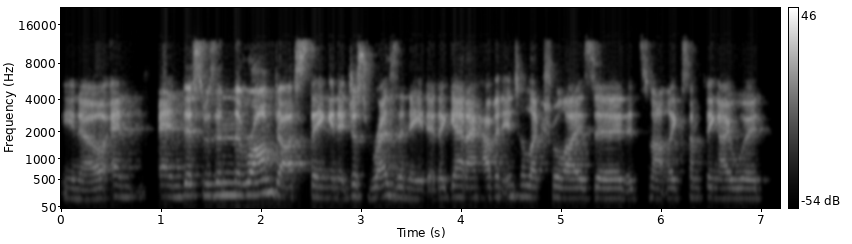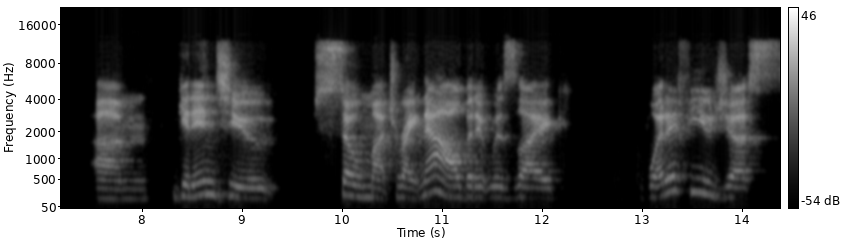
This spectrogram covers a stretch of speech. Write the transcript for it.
you know and and this was in the ram dass thing and it just resonated. Again i haven't intellectualized it. It's not like something i would um get into so much right now but it was like what if you just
